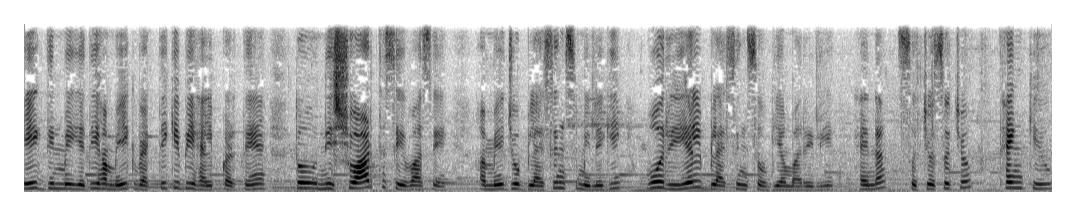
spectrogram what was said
एक दिन में यदि हम एक व्यक्ति की भी हेल्प करते हैं तो निस्वार्थ सेवा से हमें जो ब्लेसिंग्स मिलेगी, वो रियल ब्लेसिंग्स होगी हमारे लिए। है ना? सोचो सोचो। थैंक यू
